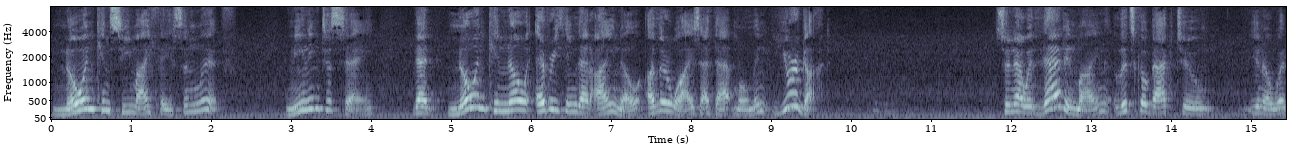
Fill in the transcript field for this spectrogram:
no one can see my face and live. Meaning to say that no one can know everything that I know, otherwise, at that moment, you're God. So now, with that in mind, let's go back to, you know, what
